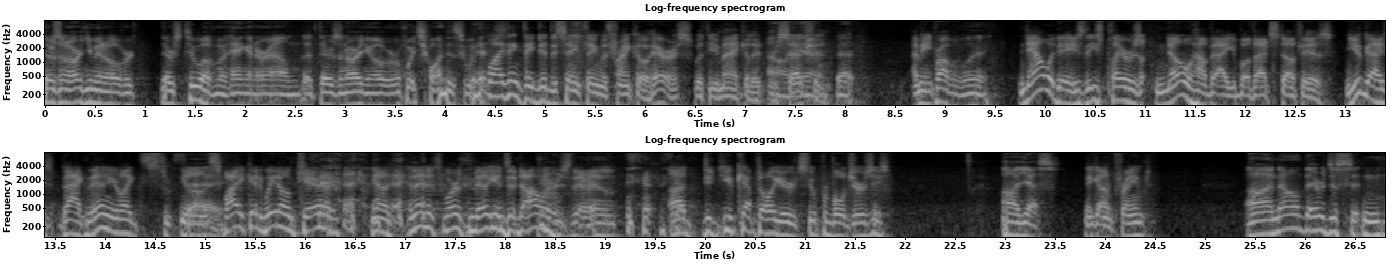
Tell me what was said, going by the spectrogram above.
There's an argument over. There's two of them hanging around. That there's an argument over which one is which. Well, I think they did the same thing with Franco Harris with the immaculate reception. Oh, yeah, bet. I mean, Probably. Nowadays these players know how valuable that stuff is. You guys back then, you're like, you know, spike it. We don't care. you know, and then it's worth millions of dollars there. Uh, did you kept all your Super Bowl jerseys? Uh, yes. They got 'em framed. Uh, no, they were just sitting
